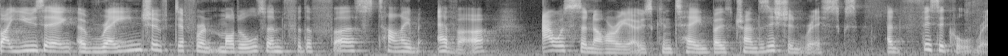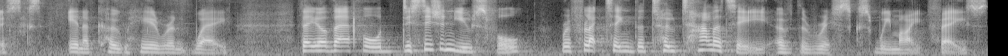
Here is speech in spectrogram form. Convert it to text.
By using a range of different models, and for the first time ever, our scenarios contain both transition risks and physical risks in a coherent way. They are therefore decision useful reflecting the totality of the risks we might face.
